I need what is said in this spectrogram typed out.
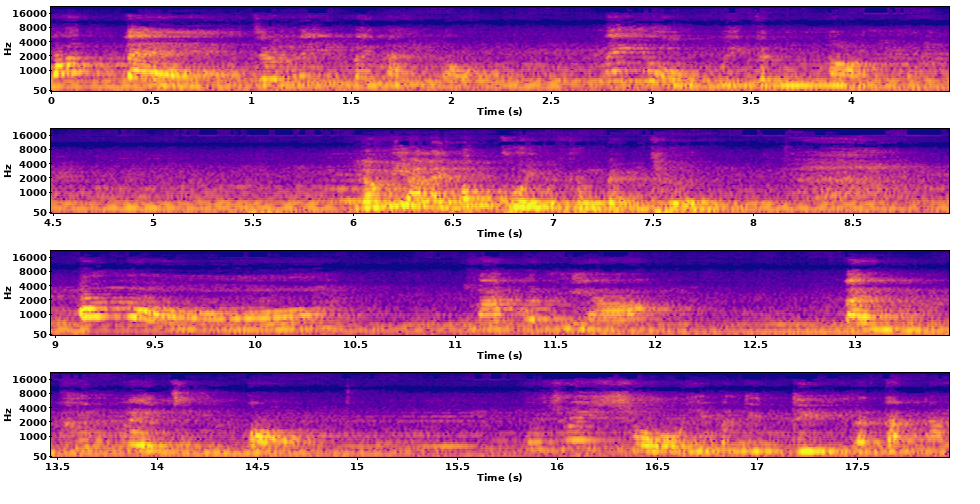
ว่าแต่จะรีบไปไหนหรอ ไม่อยู่คุยกันหน่อยอะแล้วมีอะไรต้องคุยกับคนแบบเธอ อ๋อเหรองั้นวันเนี้ยแต่งขึ้นเวทีก่อนก็ช่วยโชว์ให้มันดีๆแล้วกันนะ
